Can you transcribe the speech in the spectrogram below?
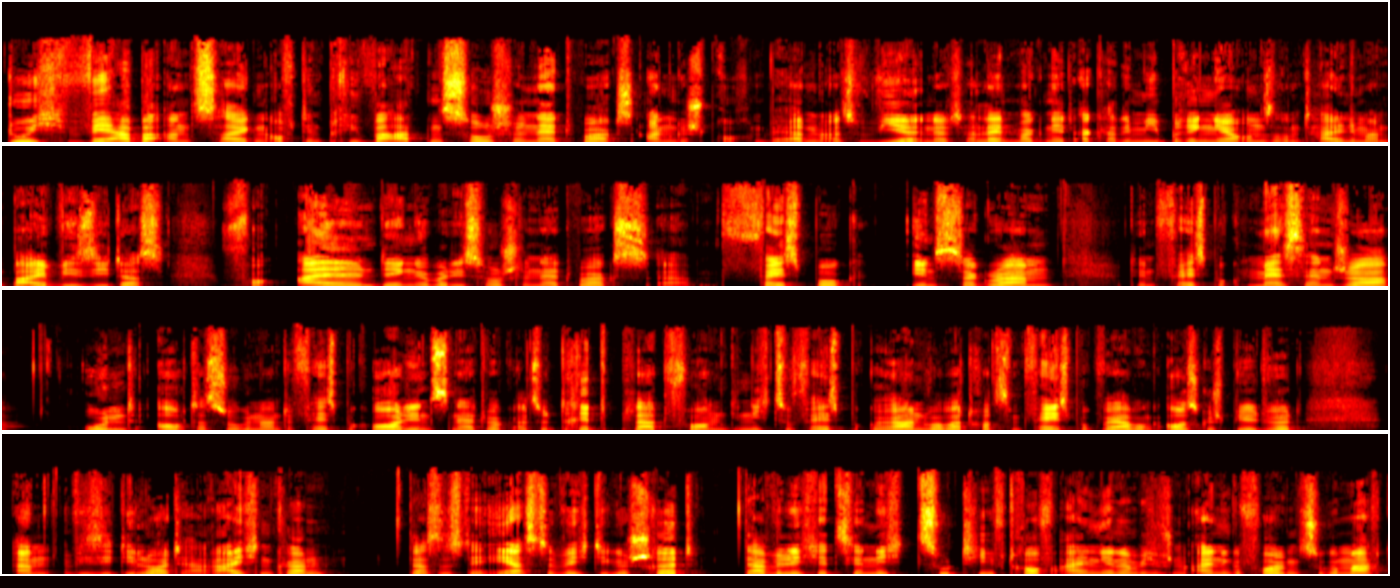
durch Werbeanzeigen auf den privaten Social Networks angesprochen werden. Also wir in der Talentmagnet Akademie bringen ja unseren Teilnehmern bei, wie sie das vor allen Dingen über die Social Networks äh, Facebook, Instagram, den Facebook Messenger und auch das sogenannte Facebook Audience Network, also Drittplattformen, die nicht zu Facebook gehören, wo aber trotzdem Facebook-Werbung ausgespielt wird, ähm, wie sie die Leute erreichen können. Das ist der erste wichtige Schritt. Da will ich jetzt hier nicht zu tief drauf eingehen, da habe ich schon einige Folgen zu gemacht,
